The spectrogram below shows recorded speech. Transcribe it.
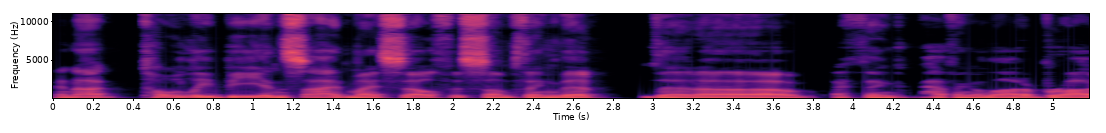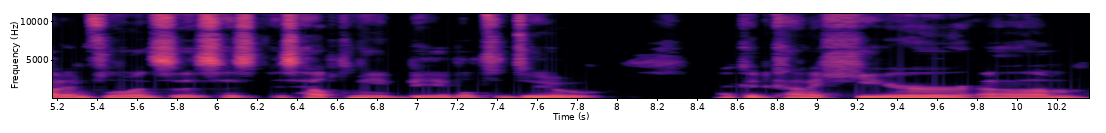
and not totally be inside myself is something that that uh i think having a lot of broad influences has has helped me be able to do I could kind of hear um,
